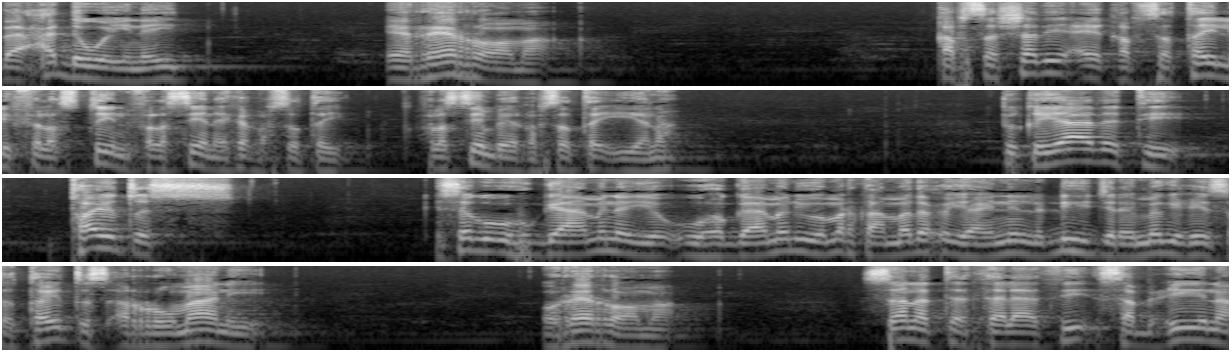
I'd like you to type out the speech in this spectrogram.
baaxadda weyneyd ee reer rooma. Qabsashadii ay qabsatay lifilastiin falastiin ay ka qabsatay. Falastiin bay qabsatay iyana. Biqiyaadati titus isagu uu hogaaminayo uu hogaaminayo markaa madaxu yahay nin la dhihi jiray magaciisa titus arrumaani oo reer rooma. Sanata halaai sabciina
